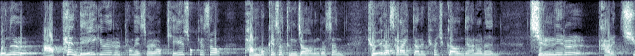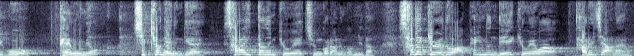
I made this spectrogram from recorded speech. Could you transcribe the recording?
오늘 앞에 네 교회를 통해서요, 계속해서 반복해서 등장하는 것은 교회가 살아있다는 표지 가운데 하나는 진리를 가르치고 배우며 지켜내는 게 살아있다는 교회의 증거라는 겁니다. 사대교회도 앞에 있는 네 교회와 다르지 않아요.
